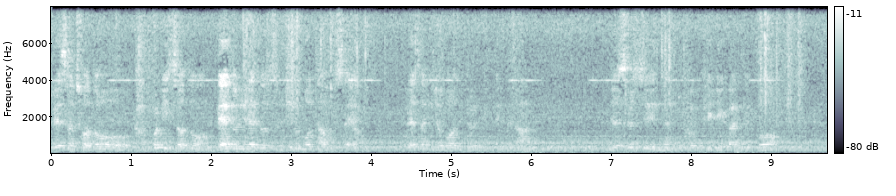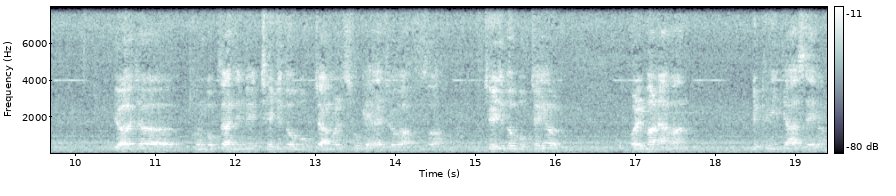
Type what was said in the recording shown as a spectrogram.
그래서 저도 갖고는 있어도 내 돈이라도 쓰지를 못하고 있어요. 그래서 이번 되면 이제 쓸 수 있는 그 비리가 있고 여자 권 목사님이 제주도 목장을 소개해 줘서 제주도 목장이 얼마냐면 몇 평인지 아세요?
